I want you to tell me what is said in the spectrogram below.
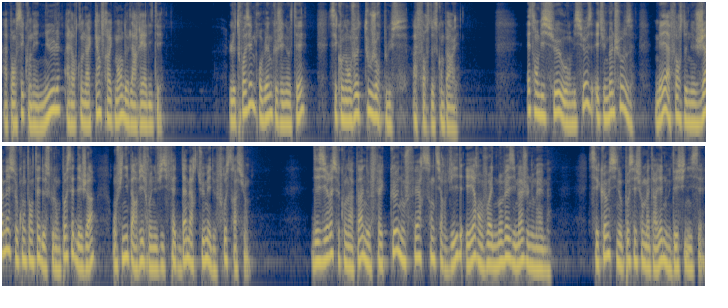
à penser qu'on est nul alors qu'on n'a qu'un fragment de la réalité. Le troisième problème que j'ai noté, c'est qu'on en veut toujours plus, à force de se comparer. Être ambitieux ou ambitieuse est une bonne chose, mais à force de ne jamais se contenter de ce que l'on possède déjà, on finit par vivre une vie faite d'amertume et de frustration. Désirer ce qu'on n'a pas ne fait que nous faire sentir vide et renvoie une mauvaise image de nous-mêmes. C'est comme si nos possessions matérielles nous définissaient.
